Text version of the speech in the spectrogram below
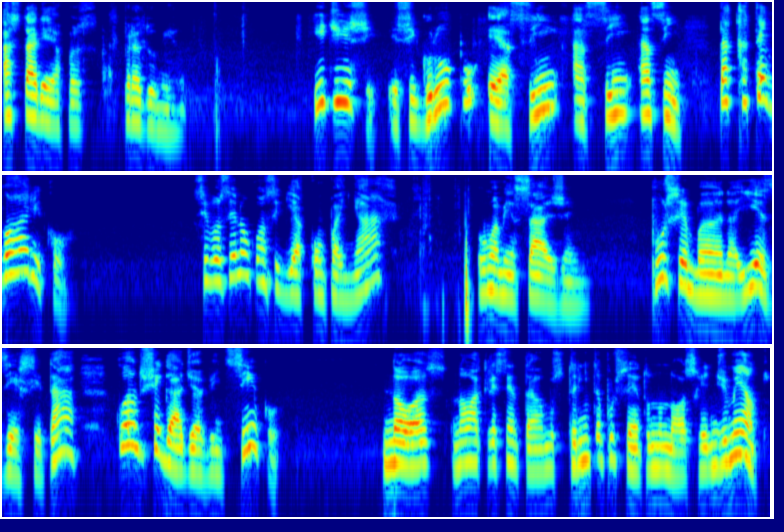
as tarefas para domingo. E disse: esse grupo é assim, assim, assim. Está categórico. Se você não conseguir acompanhar uma mensagem por semana e exercitar, quando chegar dia 25, nós não acrescentamos 30% no nosso rendimento.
